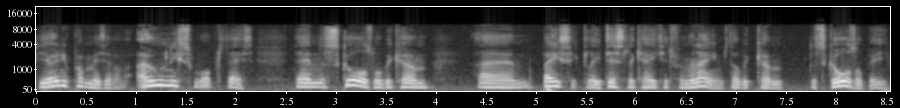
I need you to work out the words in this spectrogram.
The only problem is if I've only swapped this, then the scores will become um, basically dislocated from the names. They'll become the scores will be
